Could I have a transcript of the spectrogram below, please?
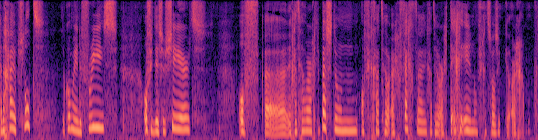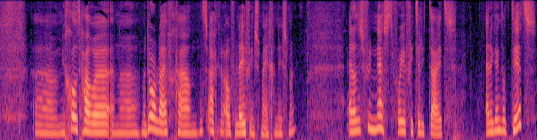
en dan ga je op slot. Dan kom je in de freeze. Of je dissocieert. Of uh, je gaat heel erg je best doen. Of je gaat heel erg vechten. Je gaat heel erg tegenin. Of je gaat zoals ik heel erg uh, je groot houden en uh, maar door blijven gaan. Dat is eigenlijk een overlevingsmechanisme. En dat is funest voor je vitaliteit. En ik denk dat dit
